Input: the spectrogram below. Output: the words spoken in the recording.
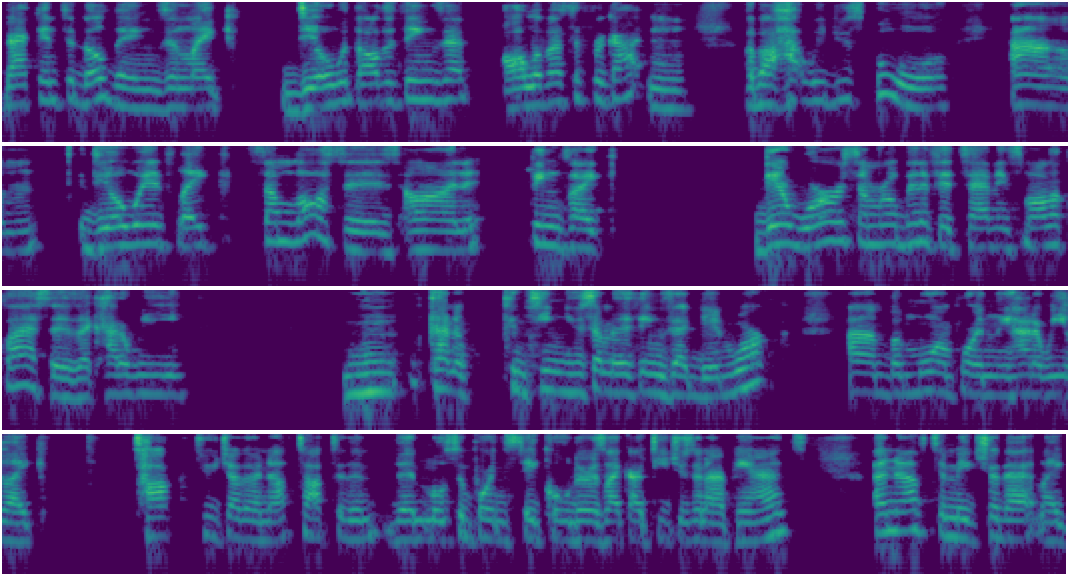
back into buildings and like deal with all the things that all of us have forgotten about how we do school um, deal with like some losses on things like there were some real benefits having smaller classes. Like, how do we kind of continue some of the things that did work? Um, but more importantly, how do we like talk to each other enough, talk to the, the most important stakeholders like our teachers and our parents enough to make sure that like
